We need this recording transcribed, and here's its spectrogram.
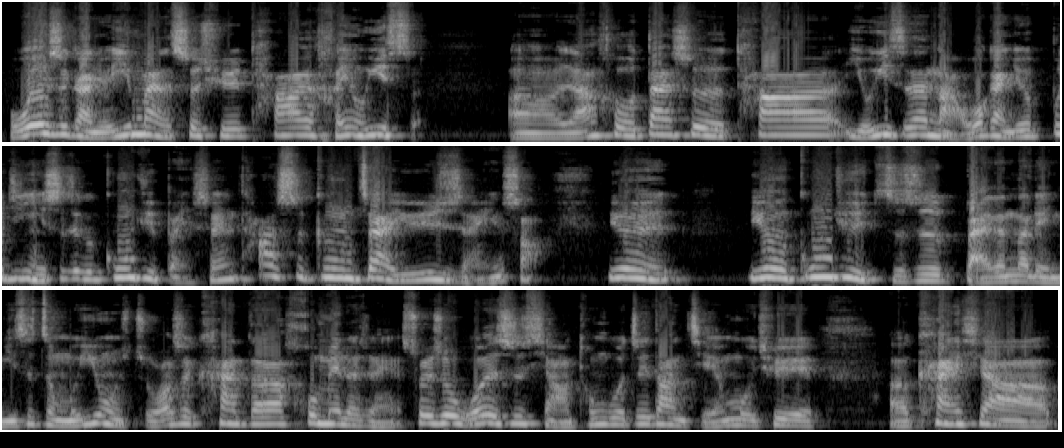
我也是感觉一麦的社区它很有意思，啊，然后但是它有意思在哪？我感觉不仅仅是这个工具本身，它是更在于人上，因为因为工具只是摆在那里，你是怎么用，主要是看它后面的人。所以说我也是想通过这档节目去，呃，看一下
